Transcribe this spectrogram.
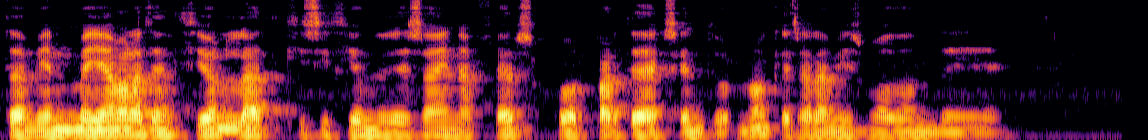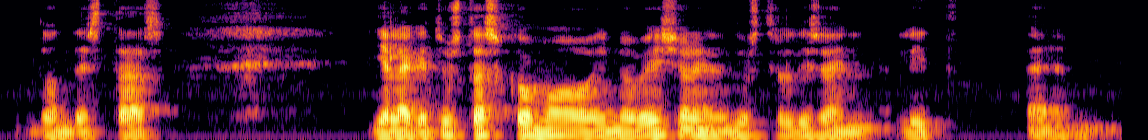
también me llama la atención la adquisición de Design Affairs por parte de Accenture, ¿no? que es ahora mismo donde, donde estás y en la que tú estás como Innovation and Industrial Design Lead. Em,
